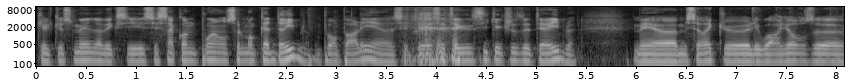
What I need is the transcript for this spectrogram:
quelques semaines avec ses, ses 50 points en seulement 4 dribbles. On peut en parler, euh, c'était c'était aussi quelque chose de terrible. Mais, euh, mais c'est vrai que les Warriors euh,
